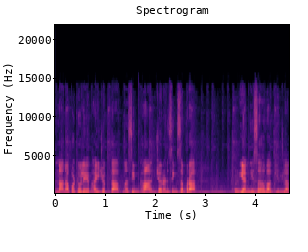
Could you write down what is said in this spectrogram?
नाना पटोले भाई जगताप नसीम खान चरणसिंग सप्रा यांनी सहभाग घेतला.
